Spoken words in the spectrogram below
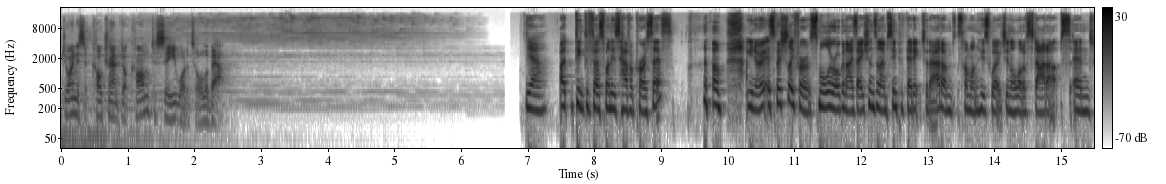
Join us at cultureamp.com to see what it's all about. Yeah. I think the first one is have a process. you know, especially for smaller organizations, and I'm sympathetic to that. I'm someone who's worked in a lot of startups. And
